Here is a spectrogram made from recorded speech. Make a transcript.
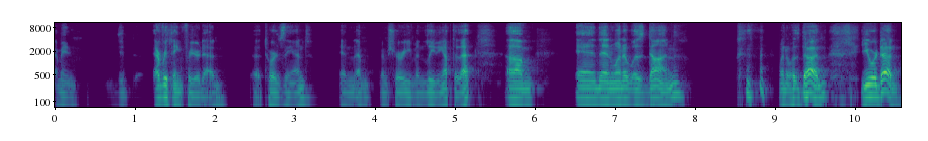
I mean, you did everything for your dad uh, towards the end, and I'm I'm sure even leading up to that. Um, and then when it was done, when it was done, you were done.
